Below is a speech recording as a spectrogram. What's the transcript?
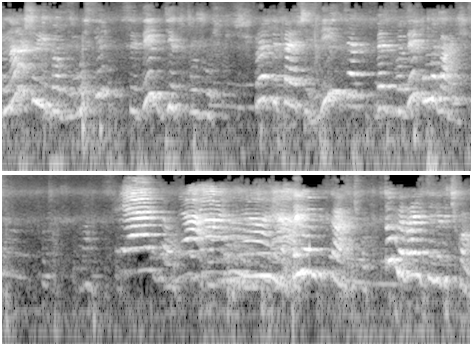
У нашої бабусі сидить дід в кожусі. Проти печі гріється, без води умивається. Даю вам підказочку. Хто вмивається язичком?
